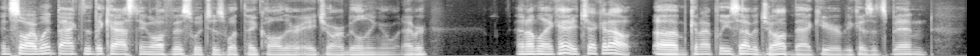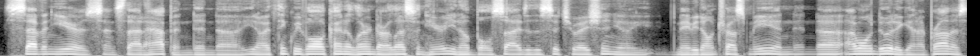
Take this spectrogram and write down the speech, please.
And so I went back to the casting office, which is what they call their HR building or whatever. And I'm like, hey, check it out. Um, can I please have a job back here? Because it's been seven years since that happened. And, uh, you know, I think we've all kind of learned our lesson here, you know, both sides of the situation. You know, you maybe don't trust me and, and uh, I won't do it again. I promise.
